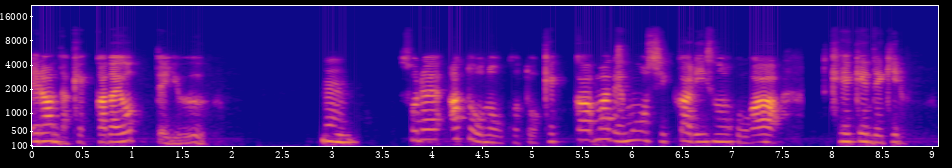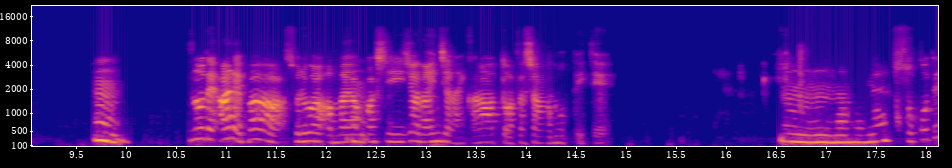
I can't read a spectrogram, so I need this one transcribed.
選んだ結果だよっていううん。それ後のこと結果までもしっかりその子が経験できるうん。のであればそれは甘やかしじゃないんじゃないかなと私は思っていてうんうん、なるほどね。そこで、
